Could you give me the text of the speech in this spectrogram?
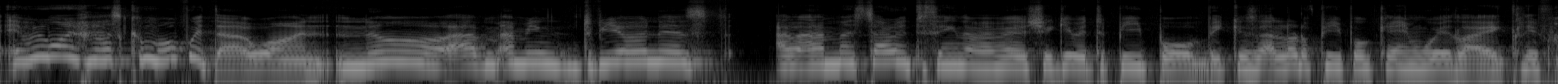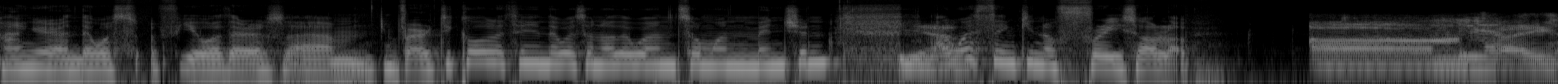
Everyone has come up with that one. No, I, I mean, to be honest, I, I'm starting to think that maybe I should give it to people because a lot of people came with like Cliffhanger and there was a few others. Um, Vertical, I think there was another one someone mentioned. Yeah. I was thinking of Free Solo. Um, okay. Yes,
